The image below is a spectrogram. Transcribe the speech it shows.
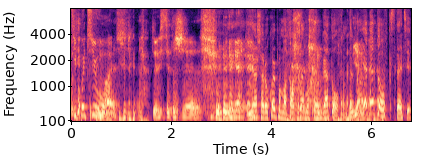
Типа чего? То есть это же... Леша рукой помахал, потому что он готов. Он такой, Я- я готов, кстати.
